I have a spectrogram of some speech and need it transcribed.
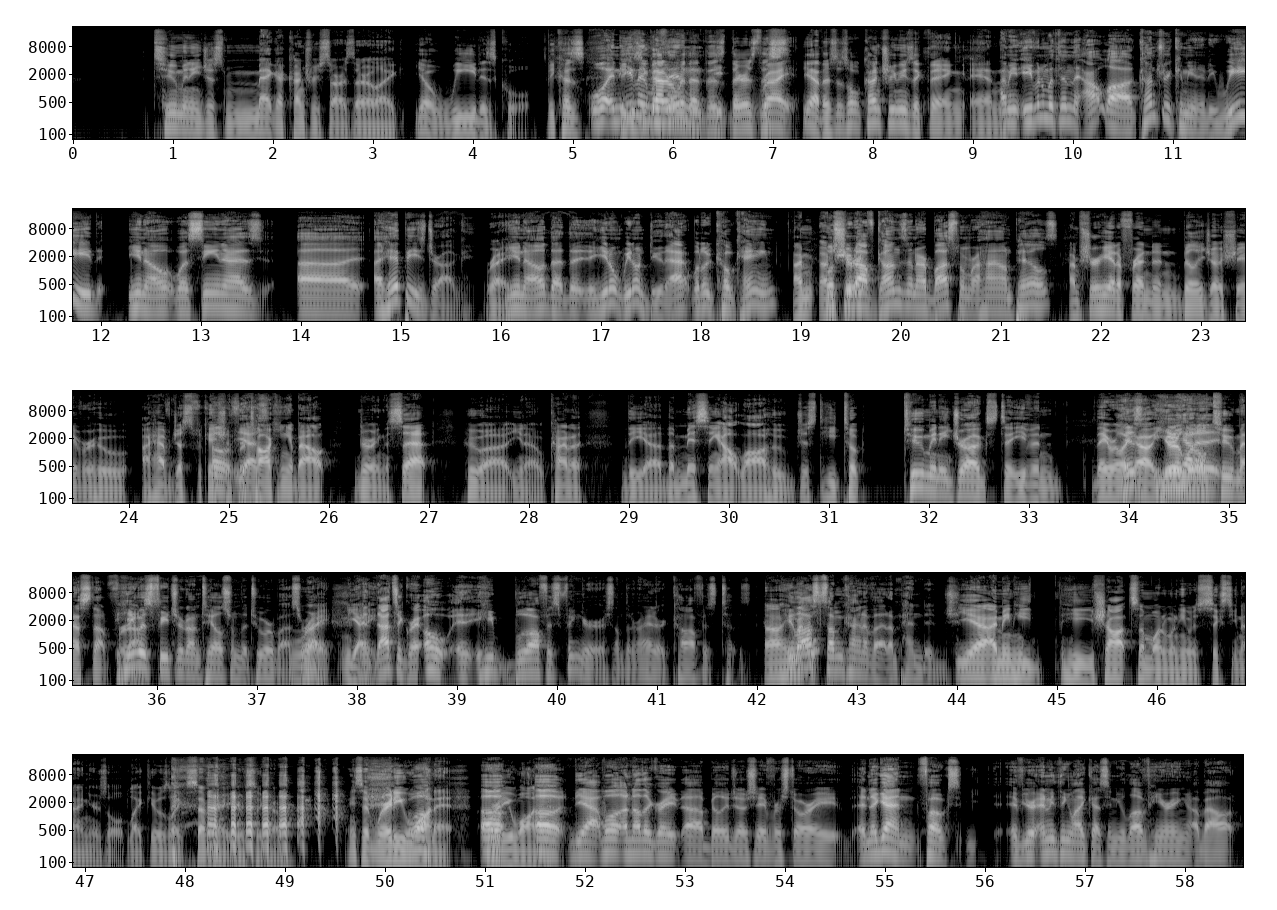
too many just mega country stars that are like, "Yo, weed is cool," because Well, and because even you got to remember that there's, there's this right. yeah, there's this whole country music thing, and I mean, even within the outlaw country community, weed, you know, was seen as uh, a hippie's drug. Right. You know, the you don't we don't do that. We'll do cocaine. I'm, I'm we'll sure shoot off guns in our bus when we're high on pills. I'm sure he had a friend in Billy Joe Shaver who I have justification Oh, for yes. talking about during the set. Who, uh, you know, kind of the uh, the missing outlaw who just he took too many drugs to even. They were like, His- "Oh, you're a little a- too messed up for he us." was featured on Tales from the Tour Bus, right? Right, yeah. And that's a great. Oh, he blew off his finger or something, right? Or cut off his. T- Uh, he he might- lost some kind of an appendage. yeah, I mean, he he shot someone when he was 69 years old. Like it was like seven or eight years ago. He said, "Where do you want it? Where Uh, do you want uh, it?" Yeah, well, another great uh, Billy Joe Shaver story. And again, folks, if you're anything like us and you love hearing about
